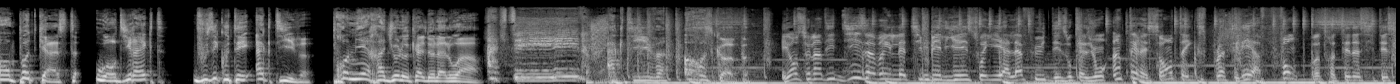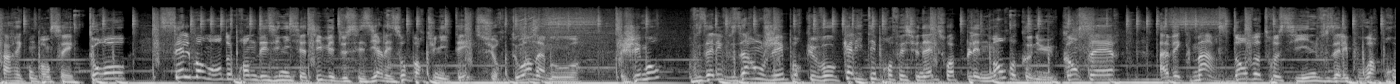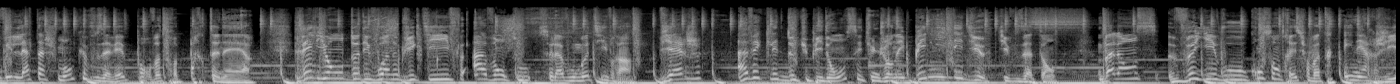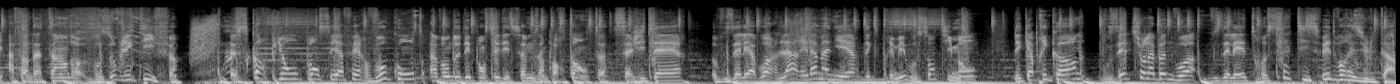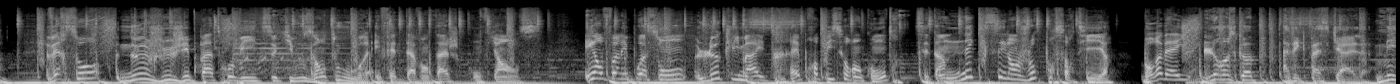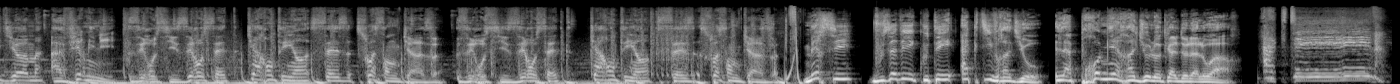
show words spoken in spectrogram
En podcast ou en direct, vous écoutez Active, première radio locale de la Loire. Active. Active Horoscope. Et en ce lundi 10 avril, la team Bélier, soyez à l'affût des occasions intéressantes et exploitez-les à fond. Votre ténacité sera récompensée. Taureau, c'est le moment de prendre des initiatives et de saisir les opportunités, surtout en amour. Gémeaux, vous allez vous arranger pour que vos qualités professionnelles soient pleinement reconnues. Cancer, avec Mars dans votre signe, vous allez pouvoir prouver l'attachement que vous avez pour votre partenaire. Les lions, donnez-vous un objectif. Avant tout, cela vous motivera. Vierge, avec l'aide de Cupidon, c'est une journée bénie des dieux qui vous attend. Balance, veuillez vous concentrer sur votre énergie afin d'atteindre vos objectifs. Scorpion, pensez à faire vos comptes avant de dépenser des sommes importantes. Sagittaire, vous allez avoir l'art et la manière d'exprimer vos sentiments. Les Capricornes, vous êtes sur la bonne voie, vous allez être satisfait de vos résultats. Verseau, ne jugez pas trop vite ce qui vous entoure et faites davantage confiance. Et enfin les poissons, le climat est très propice aux rencontres, c'est un excellent jour pour sortir. Bon réveil L'horoscope avec Pascal, médium à Firmini. 06 07 41 16 75. 06 07 41 16 75. Merci. Vous avez écouté Active Radio, la première radio locale de la Loire. Active.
